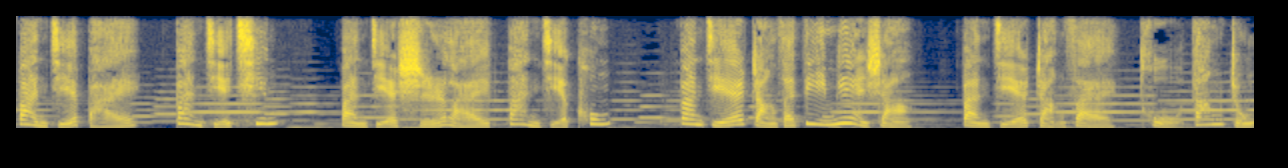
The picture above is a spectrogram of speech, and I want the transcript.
半截白，半截青，半截实来，半截空，半截长在地面上。半截长在土当中，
